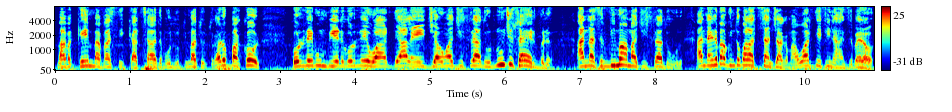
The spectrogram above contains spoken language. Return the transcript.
ma perché mi fa sti cazzate per l'ultima tutto? Che con, con i pompieri, con le guardie, la legge, la magistratura, non ci servono. Hanno servito la magistratura, un poco in Palazzo San Giacomo, ma guardia di finanze però,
